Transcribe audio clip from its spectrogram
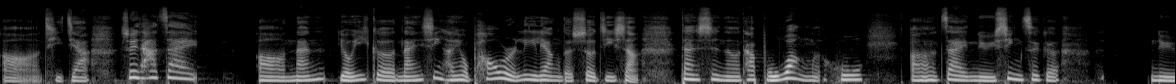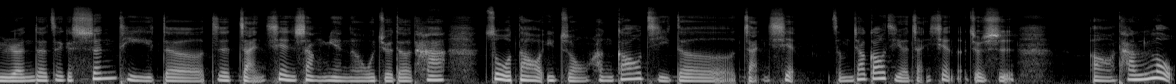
啊、起家，所以他在啊、呃、男有一个男性很有 power 力量的设计上，但是呢，他不忘乎呃在女性这个女人的这个身体的这展现上面呢，我觉得她做到一种很高级的展现。怎么叫高级的展现呢？就是。啊、呃，它露，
